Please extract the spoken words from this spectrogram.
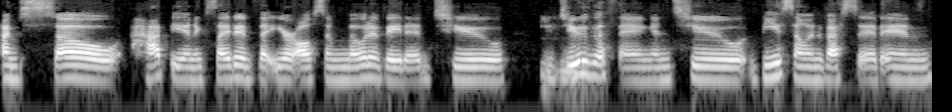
I'm so happy and excited that you're also motivated to mm-hmm. do the thing and to be so invested in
